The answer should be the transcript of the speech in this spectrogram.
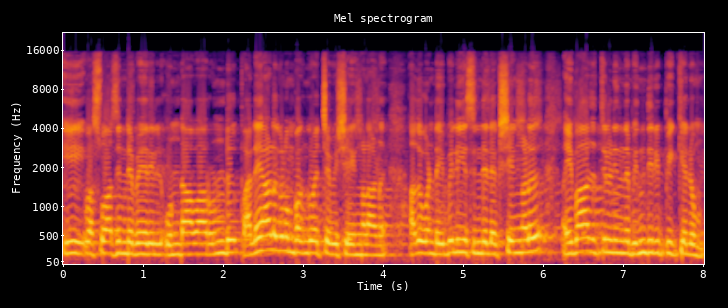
ഈ വസ്വാസിന്റെ പേരിൽ ഉണ്ടാവാറുണ്ട്. പല ആളുകളും പങ്കുവച്ച വിഷയങ്ങളാണ്. അതുകൊണ്ട് ഇബിലീസിന്റെ ലക്ഷ്യങ്ങൾ ഇബാദത്തിൽ നിന്ന് പിന്തിരിപ്പിക്കലും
